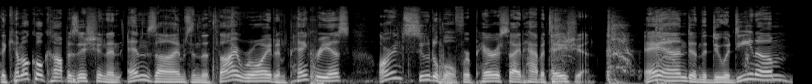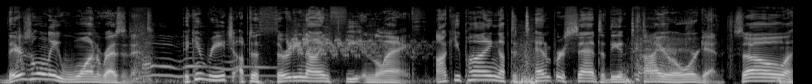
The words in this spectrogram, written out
the chemical composition and enzymes in the thyroid and pancreas aren't suitable for parasite habitation. And in the duodenum, there's only one resident. It can reach up to 39 feet in length, occupying up to 10% of the entire organ. So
